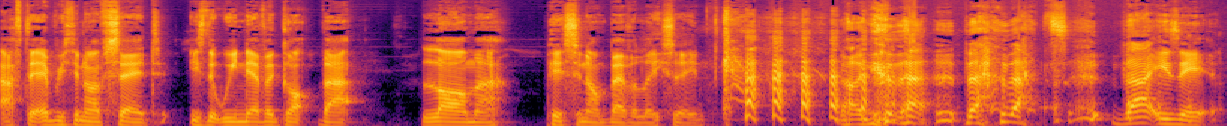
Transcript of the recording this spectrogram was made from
after everything I've said is that we never got that llama pissing on Beverly scene. That, that, that's, that is it.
